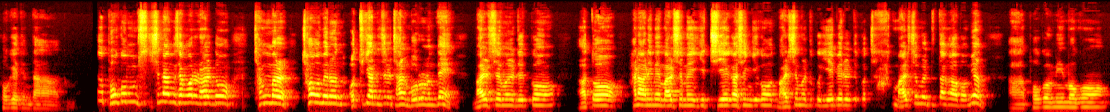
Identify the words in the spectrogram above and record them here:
보게 된다. 그 복음 신앙생활을 할도 정말 처음에는 어떻게 하는지를 잘 모르는데 말씀을 듣고 아, 또 하나님의 말씀에 이게 지혜가 생기고 말씀을 듣고 예배를 듣고 자꾸 말씀을 듣다가 보면 아 복음이 뭐고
